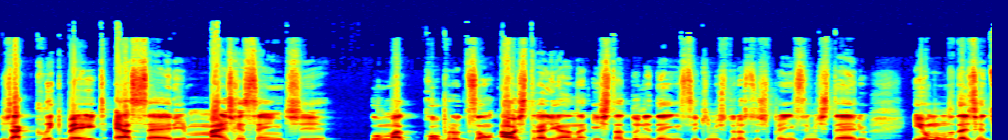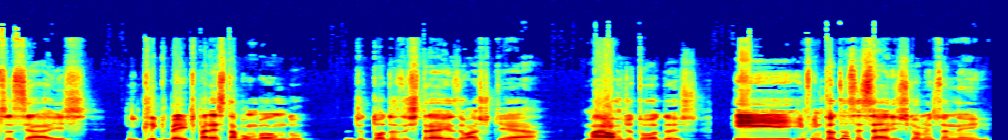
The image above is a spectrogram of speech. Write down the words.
Já Clickbait é a série mais recente, uma coprodução australiana e estadunidense que mistura suspense, mistério e o mundo das redes sociais. E Clickbait parece estar bombando. De todas as estreias, eu acho que é a maior de todas. E, enfim, todas essas séries que eu mencionei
